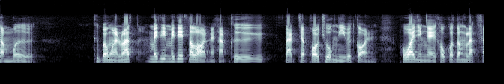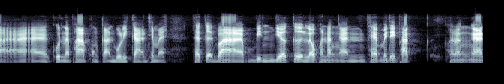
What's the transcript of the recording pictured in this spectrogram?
ซัมเมอร์ คือประมาณว่าไม่ได้ไม่ได้ตลอดนะครับ คือ ตัดเฉพาะช่วงนี้ไว้ก่อน เพราะว่ายังไงเขาก็ต้องรักษาคุณภาพของการบริการใช่ไหมถ้าเกิดว่าบินเยอะเกินแล้วพนักงานแทบไม่ได้พักพนักงาน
